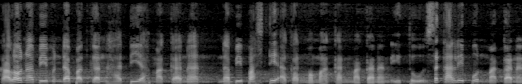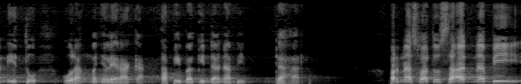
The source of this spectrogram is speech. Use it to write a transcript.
Kalau Nabi mendapatkan hadiah makanan, Nabi pasti akan memakan makanan itu sekalipun makanan itu kurang menyelerakan, tapi baginda Nabi dahar. Pernah suatu saat Nabi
